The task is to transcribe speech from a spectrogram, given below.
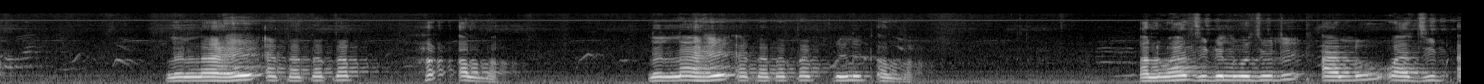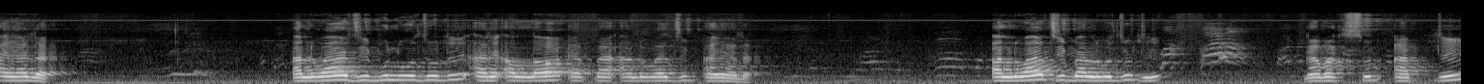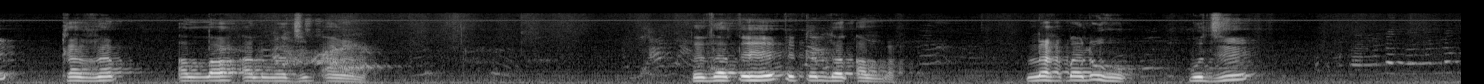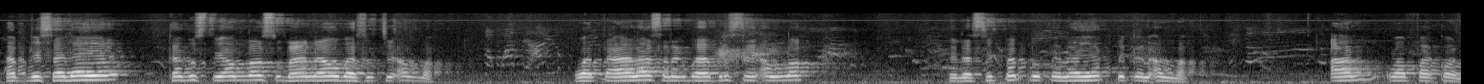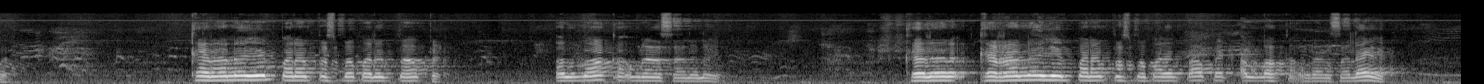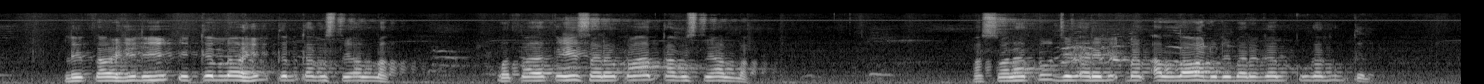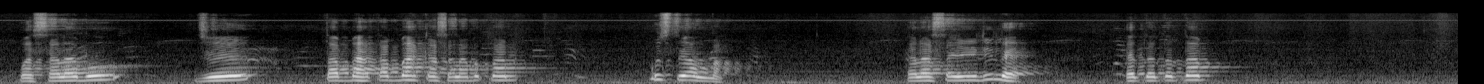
Lillahi eta tetap hak Allah Lillahi eta tetap milik Allah Al wajibil wujudi alu wajib ayana Al wajibul wujudi ari Allah eta al wajib abdi kazab Allah. Nahmaduhu Puji Abdi sadaya Kagusti Allah subhanahu wa suci Allah. Wa ta'ala sarang maha bersih Allah. Tina sifat mutelayak bikin Allah. An wa fakona Karena yang parantas baparan taufik Allah ka urang sana lain karena yang parantos paparan taufik Allah ka orang sadaya li tauhidihi pikir lahirkan ka Gusti Allah. Wa taatihi taat ka Gusti Allah. Wassalatu jeung ari nikmat Allah nu dibarengan ku ngagungkeun Wassalamu jeung tambah-tambah kasalamatan Gusti Allah kalau sayyidina eta tetap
